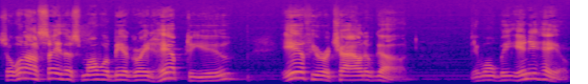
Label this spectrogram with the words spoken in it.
So, what I'll say this morning will be a great help to you if you're a child of God. It won't be any help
